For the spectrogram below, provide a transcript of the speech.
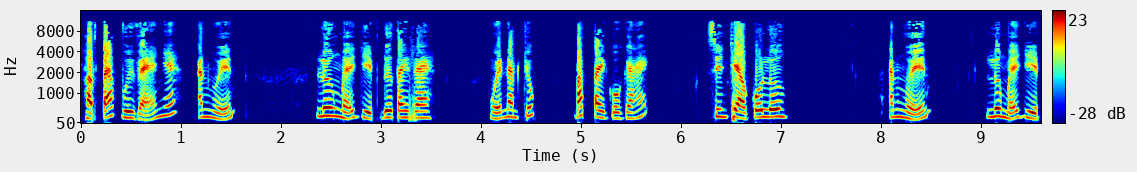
Hợp tác vui vẻ nhé, anh nguyễn. Lương mễ diệp đưa tay ra. Nguyễn nam trúc bắt tay cô gái. Xin chào cô lương. Anh nguyễn lương mễ diệp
